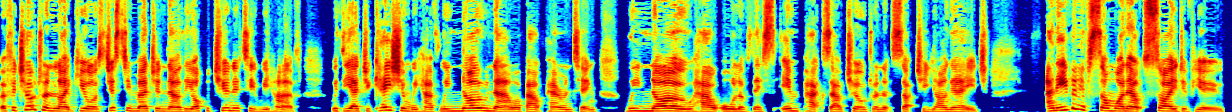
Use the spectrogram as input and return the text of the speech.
But for children like yours, just imagine now the opportunity we have with the education we have. We know now about parenting. We know how all of this impacts our children at such a young age. And even if someone outside of you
